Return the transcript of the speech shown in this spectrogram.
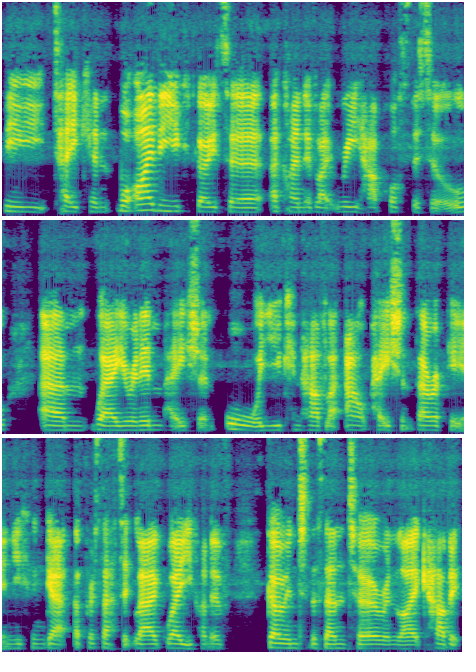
be taken. Well, either you could go to a kind of like rehab hospital um, where you're an inpatient, or you can have like outpatient therapy and you can get a prosthetic leg where you kind of go into the center and like have it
